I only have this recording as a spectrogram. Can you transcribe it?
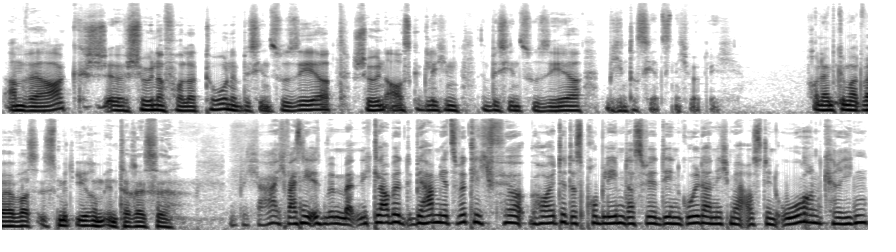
am Werk. Äh, schöner, voller Ton, ein bisschen zu sehr. Schön ausgeglichen, ein bisschen zu sehr. Mich interessiert es nicht wirklich. Frau Lemke-Mattweier, was ist mit Ihrem Interesse ja, ich weiß nicht. Ich glaube, wir haben jetzt wirklich für heute das Problem, dass wir den Gulda nicht mehr aus den Ohren kriegen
